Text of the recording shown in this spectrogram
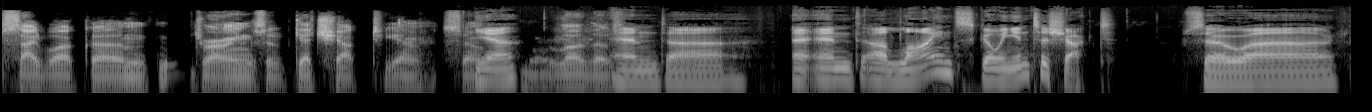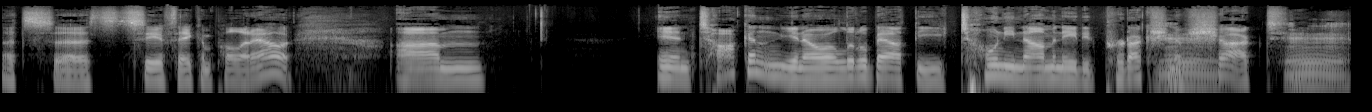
sidewalk um, drawings of "Get Shucked." Yeah, so yeah. a lot of those. And, uh, and uh, lines going into shucked. So uh, let's uh, see if they can pull it out. Um, in talking, you know, a little about the Tony nominated production of Shucked, Mm.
